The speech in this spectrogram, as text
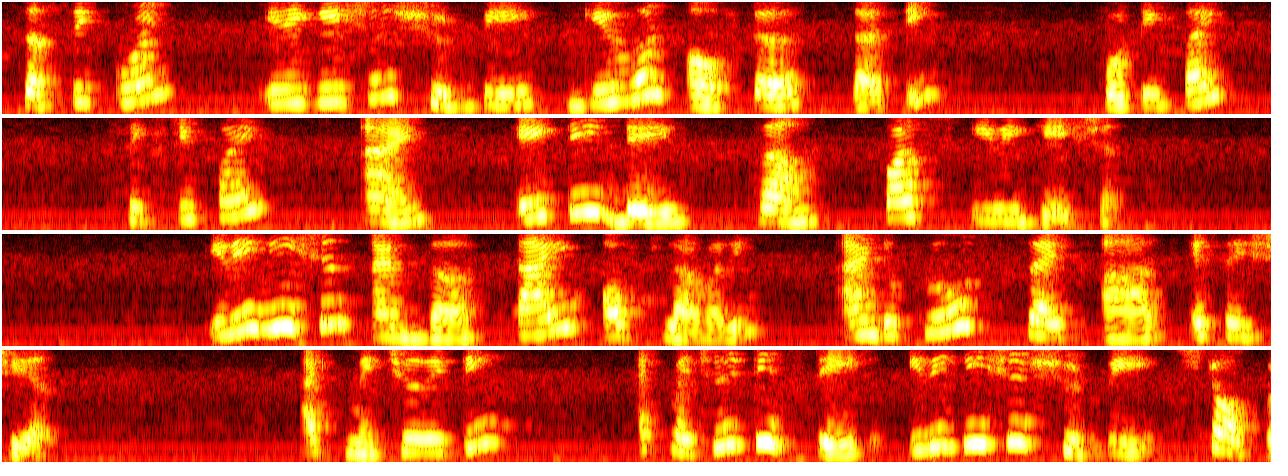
Subsequent irrigation should be given after 30, 45, 65 and 80 days from first irrigation. Irrigation at the time of flowering and fruit set are essential. At maturity, at maturity stage, irrigation should be stopped.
